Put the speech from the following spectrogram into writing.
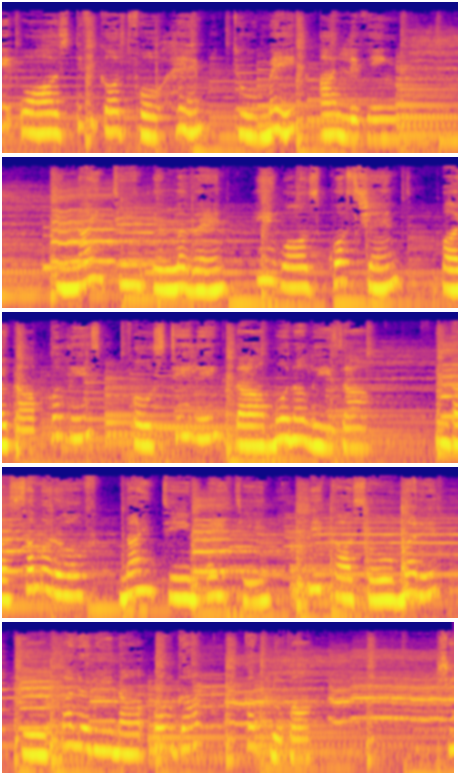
It was difficult for him to make a living. In 1911, he was questioned by the police for stealing the Mona Lisa. In the summer of 1918, Picasso married to ballerina Olga Khokhlova. She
